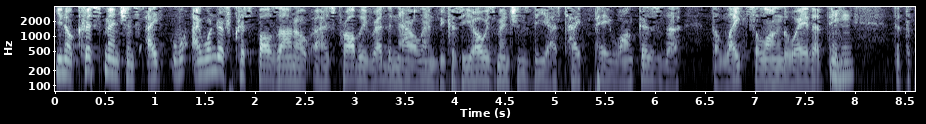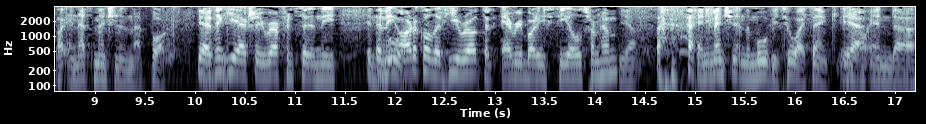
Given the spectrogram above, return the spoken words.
you know, Chris mentions. I, I wonder if Chris Balzano has probably read the Narrow Land because he always mentions the uh, Tei-Pai-Wankas, the the lights along the way that the that the and that's mentioned in that book. Mm-hmm. Yeah, I think he actually referenced it in the in, In the the article that he wrote that everybody steals from him. Yeah, and he mentioned it in the movie too. I think. you Yeah. know, and uh,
